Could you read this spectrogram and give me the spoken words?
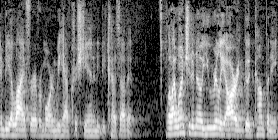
and be alive forevermore? And we have Christianity because of it. Well, I want you to know you really are in good company.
